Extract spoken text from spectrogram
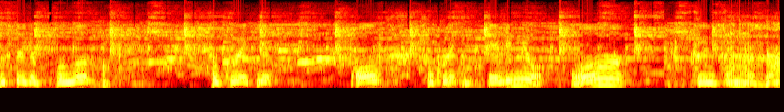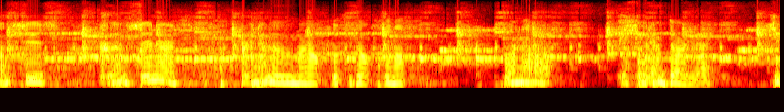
Nasıl söyleyeceğim? Allah. Çok kuvvetli. Of. Çok kuvvetli. Devrilmiyor. Oh. Kimsiniz lan siz? Kimsiniz? Benim evime yaklaşacaksınız. Bana bir sorum derle. Siz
